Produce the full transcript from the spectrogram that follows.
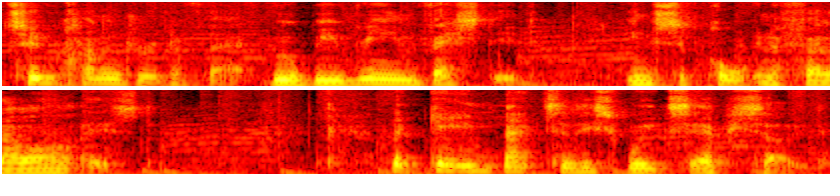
200 of that will be reinvested in supporting a fellow artist. But getting back to this week's episode,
